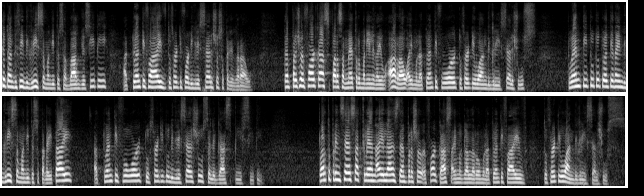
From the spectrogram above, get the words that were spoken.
to 23 degrees naman dito sa Baguio City at 25 to 34 degrees Celsius sa Tagagaraw. Temperature forecast para sa Metro Manila ngayong araw ay mula 24 to 31 degrees Celsius, 22 to 29 degrees naman dito sa Tagaytay, at 24 to 32 degrees Celsius sa Legazpi City. Puerto Princesa at Calayan Islands temperature forecast ay maglalaro mula 25 to 31 degrees Celsius.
